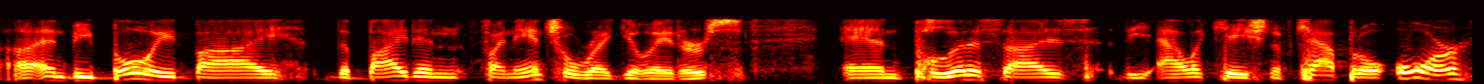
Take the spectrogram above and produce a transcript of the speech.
uh, and be bullied by the Biden financial regulators and politicize the allocation of capital, or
